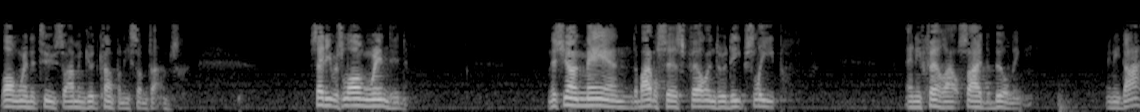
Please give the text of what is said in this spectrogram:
long winded too, so I'm in good company sometimes. Said he was long winded. This young man, the Bible says, fell into a deep sleep. And he fell outside the building. And he died.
